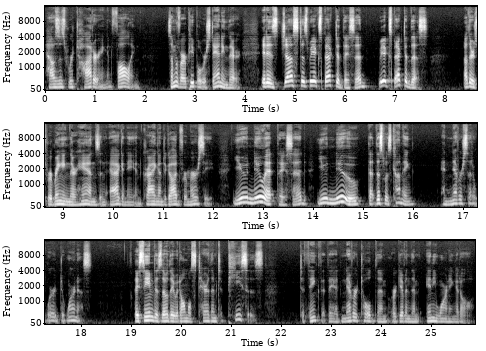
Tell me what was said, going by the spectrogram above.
Houses were tottering and falling. Some of our people were standing there. It is just as we expected, they said. We expected this. Others were wringing their hands in agony and crying unto God for mercy. You knew it, they said. You knew that this was coming and never said a word to warn us. They seemed as though they would almost tear them to pieces to think that they had never told them or given them any warning at all.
